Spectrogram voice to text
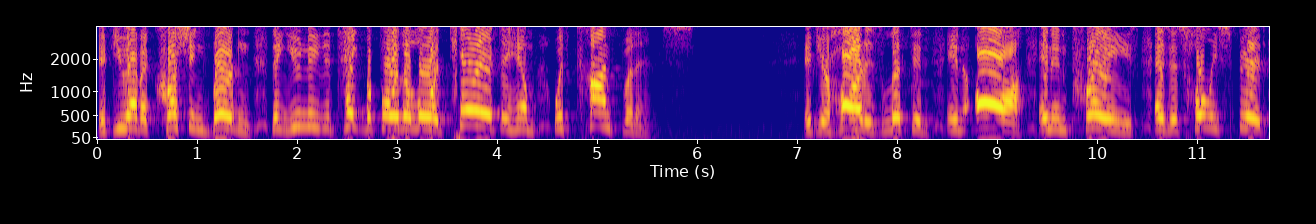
If you have a crushing burden that you need to take before the Lord, carry it to Him with confidence. If your heart is lifted in awe and in praise as His Holy Spirit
